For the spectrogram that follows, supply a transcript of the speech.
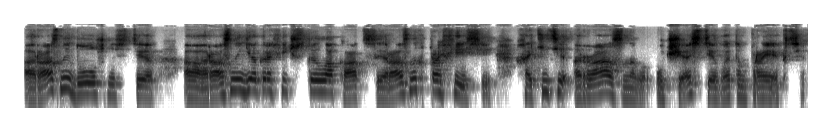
разной должности, разной географической локации, разных профессий, хотите разного участия в этом проекте.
